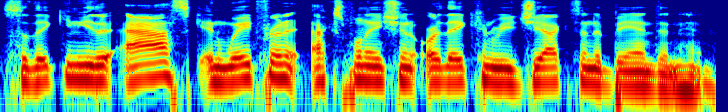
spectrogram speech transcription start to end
So they can either ask and wait for an explanation, or they can reject and abandon him.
